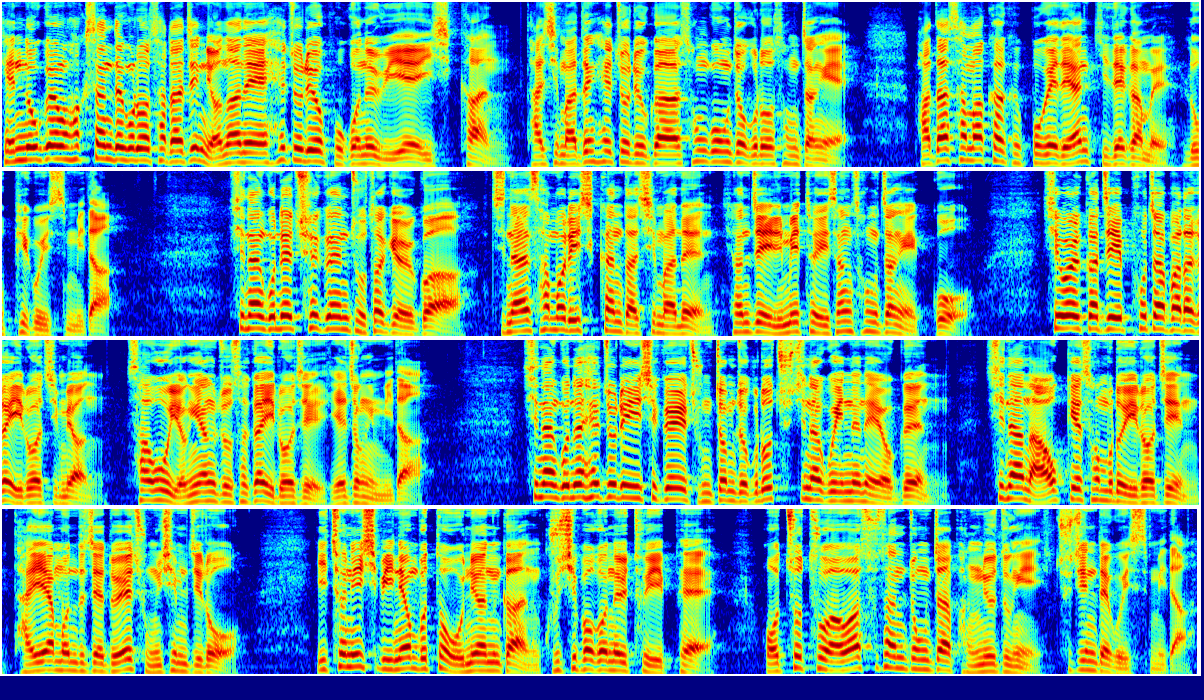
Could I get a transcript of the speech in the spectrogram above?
갯녹음 확산 등으로 사라진 연안의 해조류 복원을 위해 이식한 다시마 등 해조류가 성공적으로 성장해 바다 사막화 극복에 대한 기대감을 높이고 있습니다. 신안군의 최근 조사 결과 지난 3월 이식한 다시마는 현재 1m 이상 성장했고 10월까지 포자발화가 이루어지면 사후 영양조사가 이루어질 예정입니다. 신안군은 해조류 이식을 중점적으로 추진하고 있는 해역은 신안 9개 섬으로 이뤄진 다이아몬드 제도의 중심지로 2022년부터 5년간 90억 원을 투입해 어초 투하와 수산종자 방류 등이 추진되고 있습니다.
